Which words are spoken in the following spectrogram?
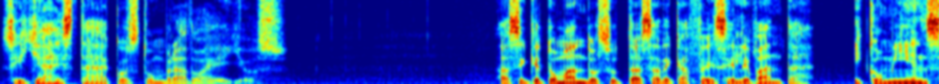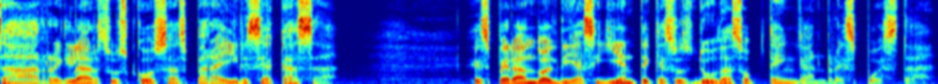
si ya está acostumbrado a ellos. Así que tomando su taza de café se levanta y comienza a arreglar sus cosas para irse a casa, esperando al día siguiente que sus dudas obtengan respuesta.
